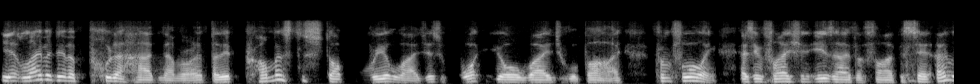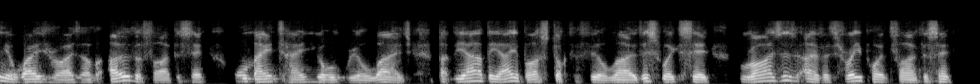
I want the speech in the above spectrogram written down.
Yeah, Labor never put a hard number on it, but it promised to stop real wages, what your wage will buy, from falling. As inflation is over 5%, only a wage rise of over 5% will maintain your real wage. But the RBA boss, Dr. Phil Lowe, this week said rises over 3.5%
